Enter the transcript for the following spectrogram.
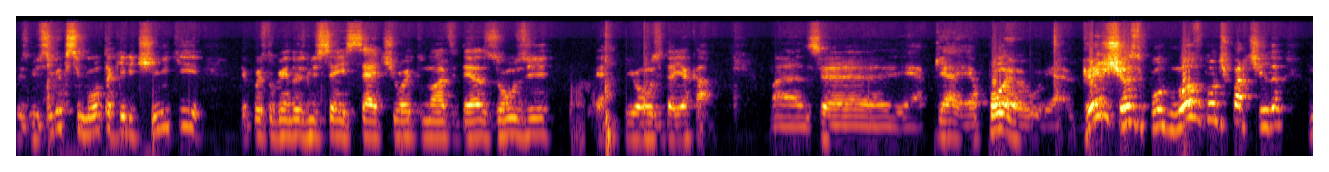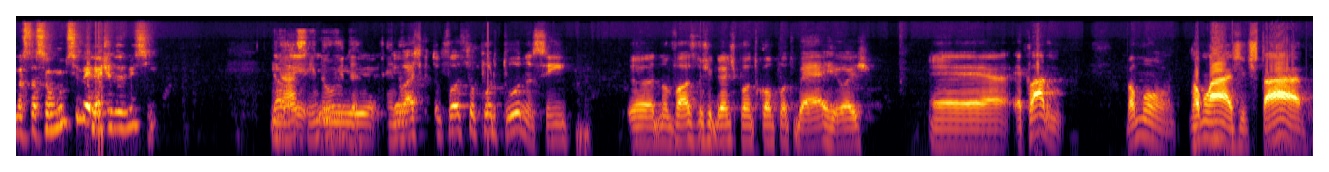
2005 é que se monta aquele time que depois tu ganha 2006, 7, 8, 9, 10, 11, é, e 11 daí acaba. Mas é, é, é, é, é, é grande chance de ponto, novo ponto de partida, uma situação muito semelhante a 2005. Não, ah, sem, dúvida, sem dúvida. Eu acho que tu fosse oportuno, assim, no vozdogigante.com.br hoje. É, é claro, vamos, vamos lá, a gente está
